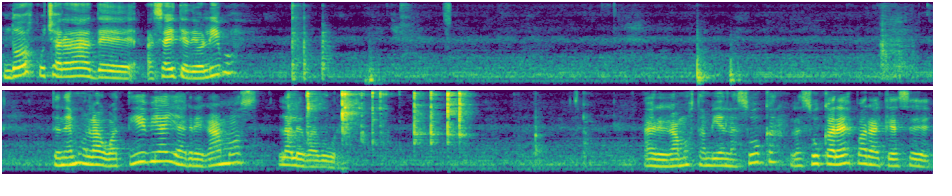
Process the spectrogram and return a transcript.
dos cucharadas de aceite de olivo, Tenemos el agua tibia y agregamos la levadura. Agregamos también el azúcar. El azúcar es para que se,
